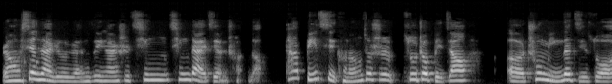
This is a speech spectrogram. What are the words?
然后现在这个园子应该是清清代建成的。它比起可能就是苏州比较。呃，出名的几所，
